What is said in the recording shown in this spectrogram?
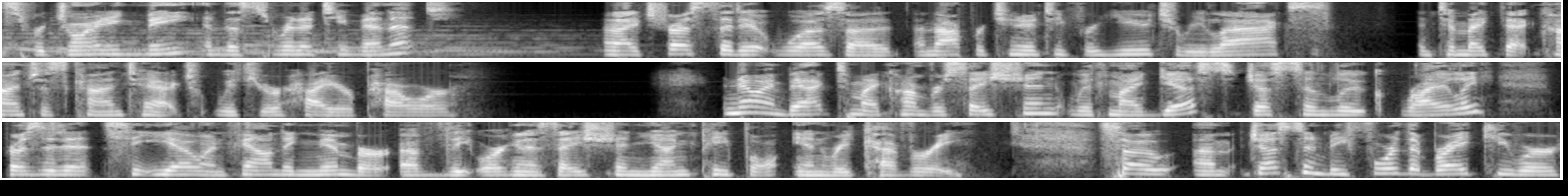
Friends, for joining me in the Serenity Minute. And I trust that it was a, an opportunity for you to relax and to make that conscious contact with your higher power. And now I'm back to my conversation with my guest, Justin Luke Riley, President, CEO, and founding member of the organization Young People in Recovery. So, um, Justin, before the break, you were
